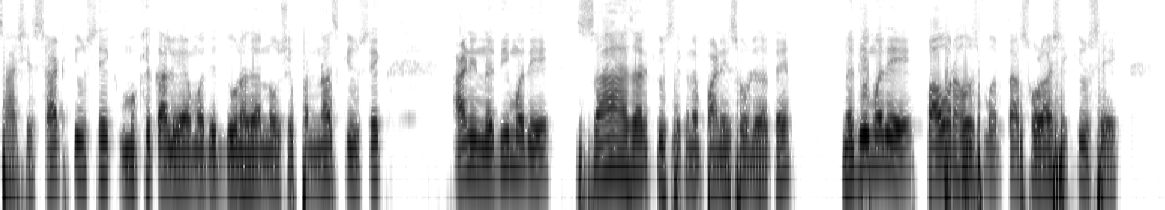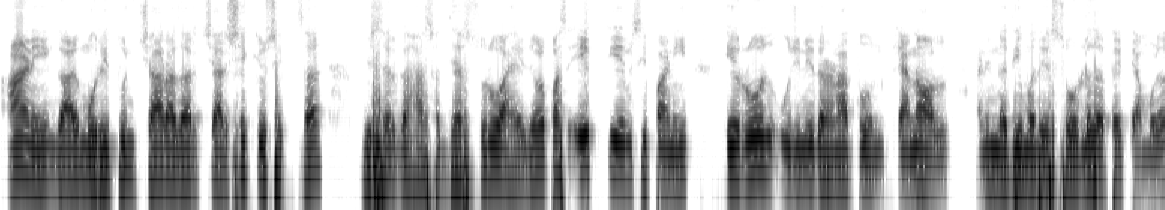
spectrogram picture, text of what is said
सहाशे साठ क्युसेक मुख्य कालव्यामध्ये दोन हजार नऊशे पन्नास क्युसेक आणि नदीमध्ये सहा हजार क्युसेकनं पाणी सोडलं जातं आहे नदीमध्ये पॉवर हाऊसमरता सोळाशे क्युसेक आणि गाळमोरीतून चार हजार चारशे क्युसेकचा विसर्ग हा सध्या सुरू आहे. जवळपास एक टी एम सी पाणी हे रोज उजनी धरणातून कॅनॉल आणि नदीमध्ये सोडलं जातं आहे त्यामुळं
